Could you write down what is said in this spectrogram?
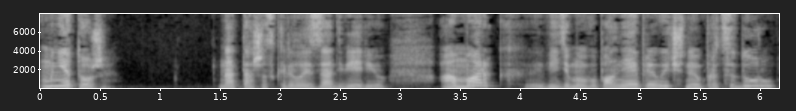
Мне тоже». Наташа скрылась за дверью, а Марк, видимо, выполняя привычную процедуру,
